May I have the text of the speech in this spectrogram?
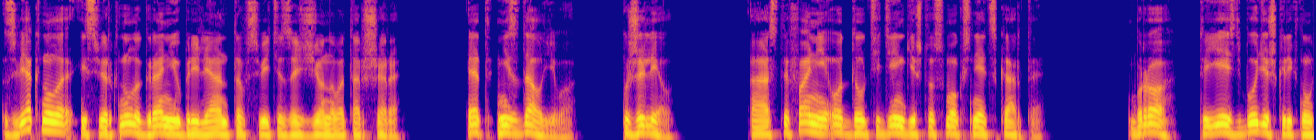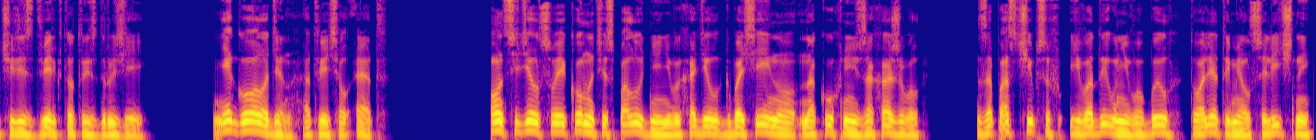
Звякнуло и сверкнуло гранью бриллианта в свете зажженного торшера. Эд не сдал его. Пожалел. А Стефани отдал те деньги, что смог снять с карты. «Бро, ты есть будешь?» — крикнул через дверь кто-то из друзей. «Не голоден», — ответил Эд. Он сидел в своей комнате с полудня, не выходил к бассейну, на кухню не захаживал. Запас чипсов и воды у него был, туалет имелся личный.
